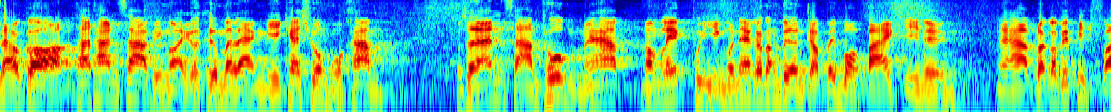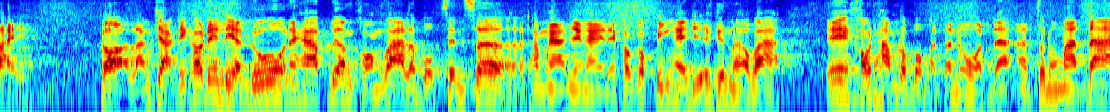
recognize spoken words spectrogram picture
แล้วก็ถ้าท่านทราบอีกหน่อยก็คือแมลงมีแค่ช่วงหัวค่ำเพราะฉะนั้น3ามทุ่มนะครับน้องเล็กผู้หญิงคนนี้ก็ต้องเดินกลับไปบ่อปลาอีกทีหนึ่งนะครับแล้วก็ไปปิดไฟ ก็หลังจากที่เขาได้เรียนรู้นะครับ เรื่องของว่าระบบเซ็นเซอร์ทำงานยังไงเนี่ยเขาก็ปิ๊งไอเดียขึ้นมาว่า เอ๊ะเขาทำระบบอัตโนมัติอัตโนมัติได้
